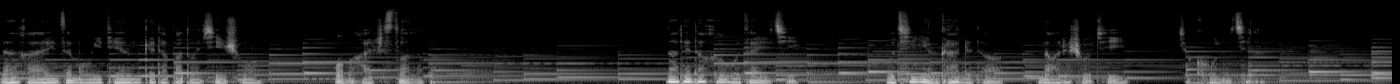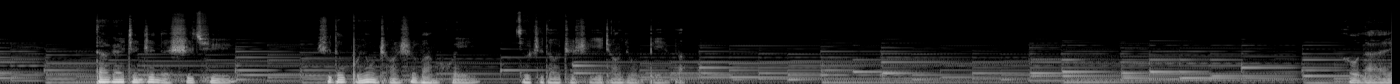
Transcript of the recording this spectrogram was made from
男孩在某一天给他发短信说：“我们还是算了吧。”那天他和我在一起，我亲眼看着他拿着手机就哭了起来。大概真正的失去，是都不用尝试挽回，就知道这是一场永别吧。后来，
